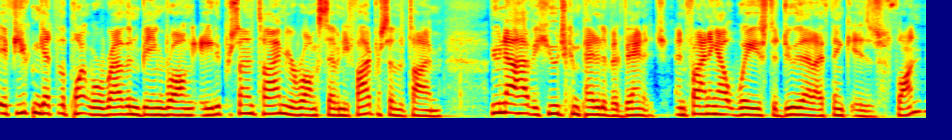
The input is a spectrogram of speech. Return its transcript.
if you can get to the point where rather than being wrong 80% of the time, you're wrong 75% of the time, you now have a huge competitive advantage. And finding out ways to do that, I think, is fun.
